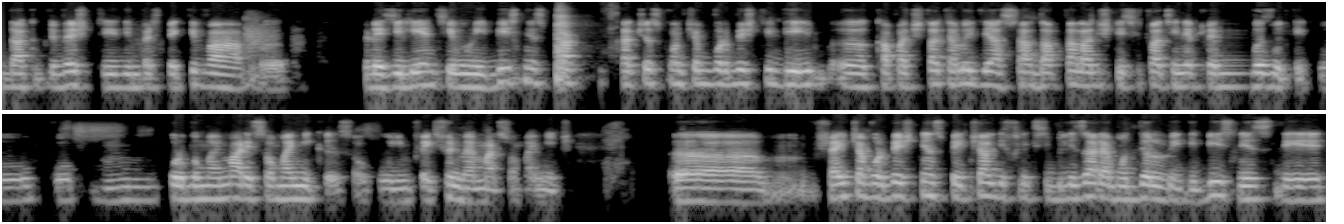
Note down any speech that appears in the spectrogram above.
dacă privești din perspectiva rezilienței unui business, practic acest concept vorbește de uh, capacitatea lui de a se adapta la niște situații neprevăzute, cu, cu curbă mai mare sau mai mică, sau cu inflexiuni mai mari sau mai mici. Uh, și aici vorbește în special de flexibilizarea modelului de business, de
